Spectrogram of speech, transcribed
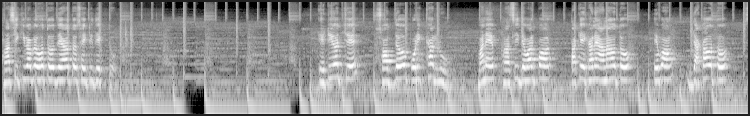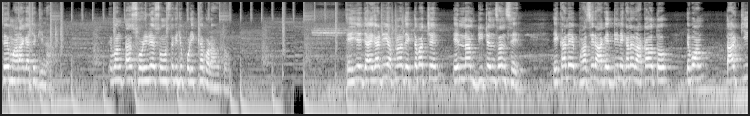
ফাঁসি কীভাবে হতো দেওয়া হতো সেইটি দেখত। এটি হচ্ছে শবদেহ পরীক্ষার রুম। মানে ফাঁসি দেওয়ার পর তাকে এখানে আনা হতো এবং দেখা হতো সে মারা গেছে কি না এবং তার শরীরে সমস্ত কিছু পরীক্ষা করা হতো। এই যে জায়গাটি আপনারা দেখতে পাচ্ছেন, এর নাম ডিটেনশন সেল। এখানে ফাঁসির আগের দিন এখানে রাখা হতো এবং তার কি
